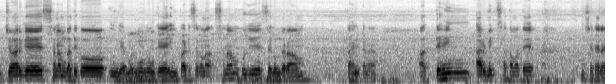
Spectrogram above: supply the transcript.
ज़ोर गे सनाम गति को इंगे मुरमु गमे इन पाटा सा सनाम को सेगुन दाराम तेह और मिट सातम सेटेर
